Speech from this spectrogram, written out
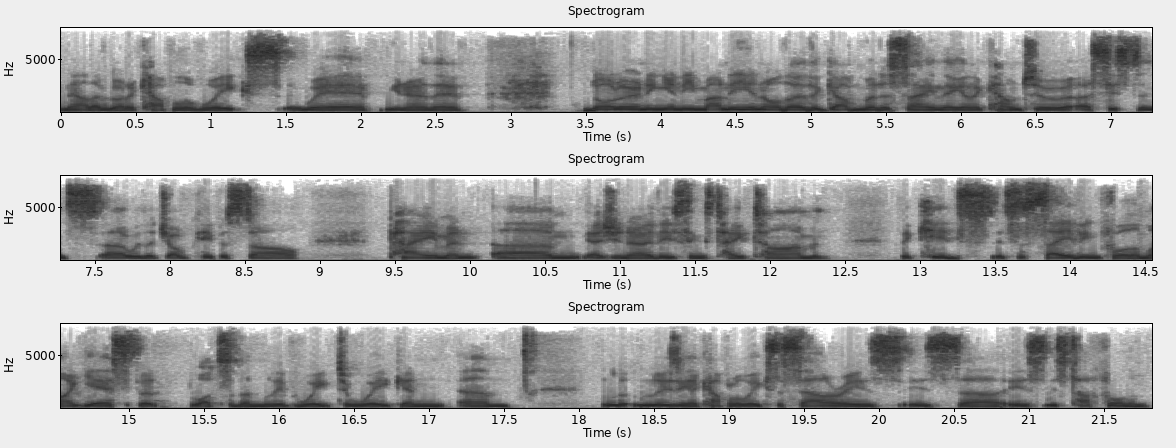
now they've got a couple of weeks where you know they're not earning any money, and although the government is saying they're going to come to assistance uh, with a JobKeeper style payment, um, as you know, these things take time and the kids, it's a saving for them, I guess, but lots of them live week to week, and um, losing a couple of weeks of salary is is uh, is is tough for them.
